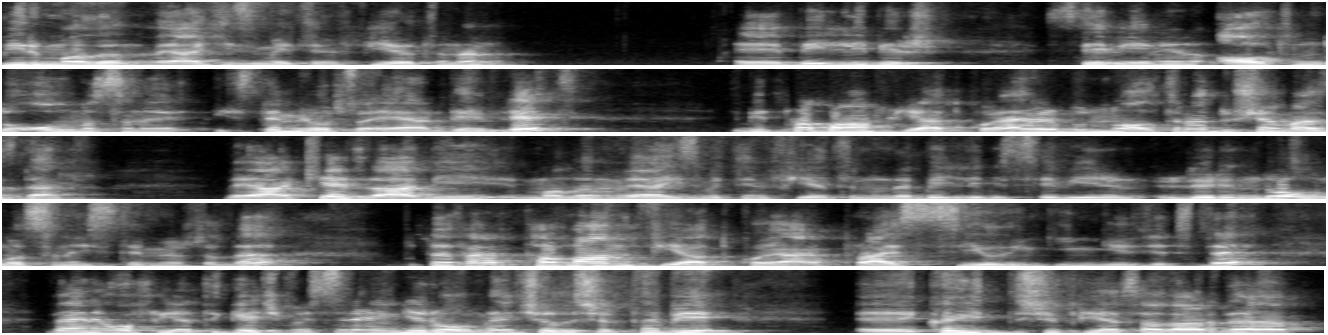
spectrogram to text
bir malın veya hizmetin fiyatının e, belli bir seviyenin altında olmasını istemiyorsa eğer devlet bir taban fiyat koyar ve bunun altına düşemez der veya keza bir malın veya hizmetin fiyatının da belli bir seviyenin üzerinde olmasını istemiyorsa da bu sefer tavan fiyat koyar. Price ceiling İngilizcesi de. Ve hani o fiyatı geçmesine engel olmaya çalışır. Tabii e, kayıt dışı piyasalarda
